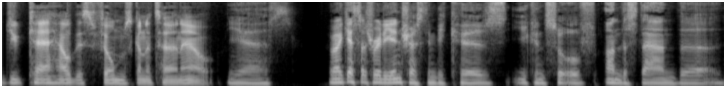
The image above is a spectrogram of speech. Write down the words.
do you care how this film's going to turn out Yes. I, mean, I guess that's really interesting because you can sort of understand the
